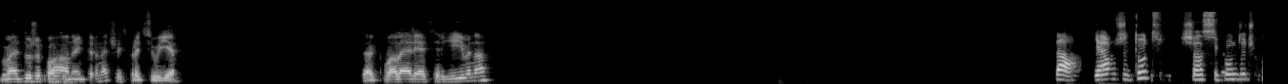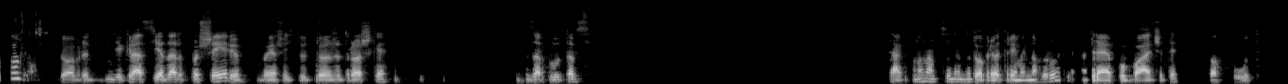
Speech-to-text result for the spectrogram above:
У мене дуже погано інтернет щось працює. Так, Валерія Сергіївна. Так, я вже тут. Щас, секундочку. Добре, якраз я зараз поширю, бо я щось тут теж трошки заплутався. Так, ну нам це ну добре, отримаємо нагороди. А треба побачити Кахут.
